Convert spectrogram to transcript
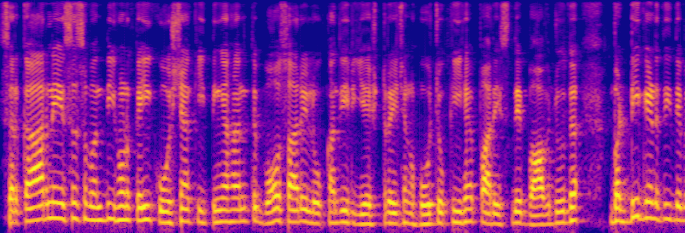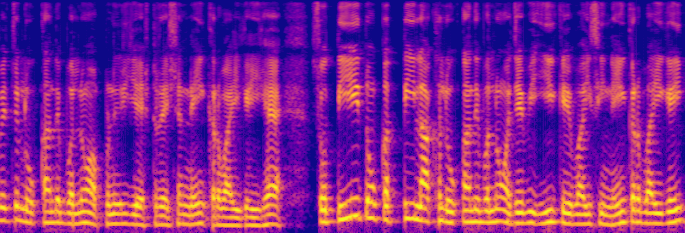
ਸਰਕਾਰ ਨੇ ਇਸ ਸੰਬੰਧੀ ਹੁਣ ਕਈ ਕੋਸ਼ਿਸ਼ਾਂ ਕੀਤੀਆਂ ਹਨ ਤੇ ਬਹੁਤ ਸਾਰੇ ਲੋਕਾਂ ਦੀ ਰਜਿਸਟ੍ਰੇਸ਼ਨ ਹੋ ਚੁੱਕੀ ਹੈ, ਪਰ ਇਸ ਦੇ ਬਾਵਜੂਦ ਵੱਡੀ ਗਿਣਤੀ ਦੇ ਵਿੱਚ ਲੋਕਾਂ ਦੇ ਵੱਲੋਂ ਆਪਣੀ ਰਜਿਸਟ੍ਰੇਸ਼ਨ ਨਹੀਂ ਕਰਵਾਈ ਗਈ ਹੈ। ਸੋ 30 ਤੋਂ 31 ਲੱਖ ਲੋਕਾਂ ਦੇ ਵੱਲੋਂ ਅਜੇ ਵੀ ਈ ਕੇਵਾਈਸੀ ਨਹੀਂ ਕਰਵਾਈ ਗਈ।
